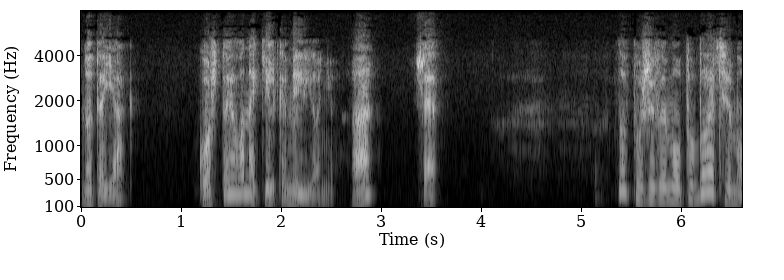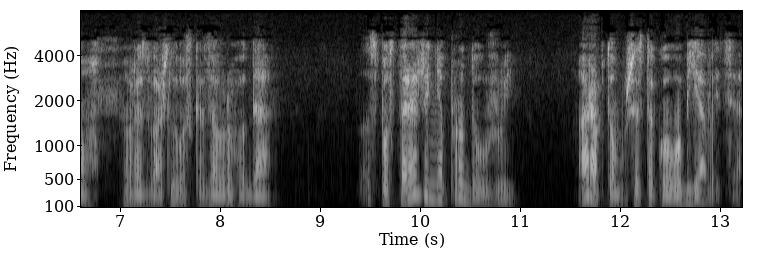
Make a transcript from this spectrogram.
Ну то як? Коштує вона кілька мільйонів, а, шеф? Ну, поживемо, побачимо, розважливо сказав Рогода. Спостереження продовжуй. А раптом Шестаков об'явиться.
